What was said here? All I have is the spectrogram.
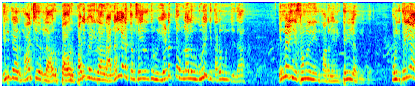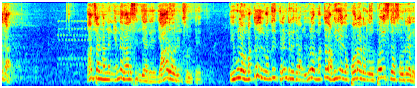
இருக்கிறார் மாட்சியரில் அவர் ப- அவர் படுக்க வைக்கிறார் அவர் நல்லடக்கம் செய்கிறதுக்கு ஒரு இடத்த உங்களால் உருவாக்கி தர முடிஞ்சுதா? என்ன நீங்கள் சமூக நீதி மாடல்? எனக்கு தெரியல உங்களுக்கு. உங்களுக்கு தெரியாதா? ஆம்சாங் அண்ணன் என்ன வேலை செஞ்சார்? யார் அவருன்னு சொல்லிட்டு. இவ்வளவு மக்கள் வந்து திரண்டு இருக்கிறாங்க இவ்வளவு மக்கள் அமைதியாக போராடுறது ஒரு போலீஸ்கார் சொல்றாரு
